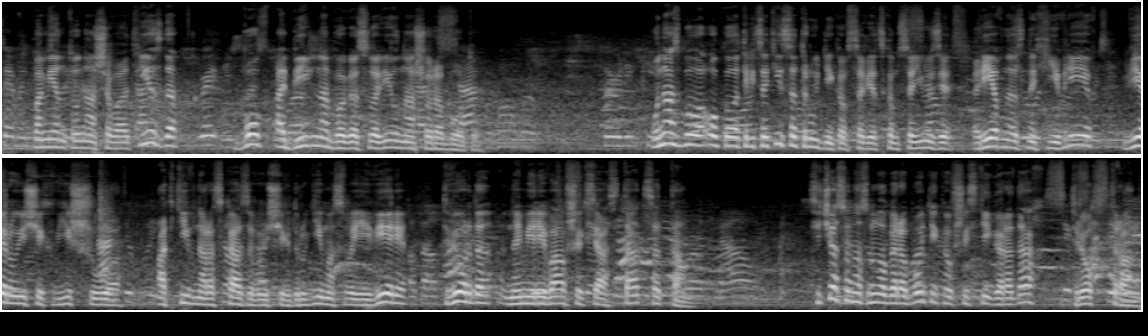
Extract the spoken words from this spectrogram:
к моменту нашего отъезда, Бог обильно благословил нашу работу. У нас было около 30 сотрудников в Советском Союзе, ревностных евреев, верующих в Иешуа, активно рассказывающих другим о своей вере, твердо намеревавшихся остаться там. Сейчас у нас много работников в шести городах трех стран.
